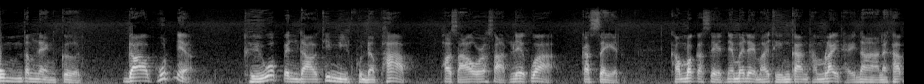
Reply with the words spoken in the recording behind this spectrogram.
กุมตำแหน่งเกิด ดาวพุธเนี่ยถือว่าเป็นดาวที่มีคุณภาพ ภาษาโหราศาสตร์เรียกว่าเกษตรคำว่าเกษตรเนี่ยไม่ได้หมายถึงการทำไร่ไถนานะครับ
